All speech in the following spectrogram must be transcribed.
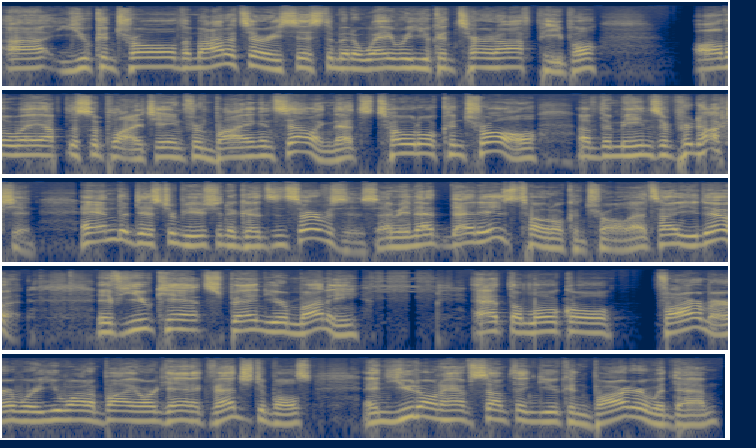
Uh, you control the monetary system in a way where you can turn off people all the way up the supply chain from buying and selling. That's total control of the means of production and the distribution of goods and services. I mean, that, that is total control. That's how you do it. If you can't spend your money at the local farmer where you want to buy organic vegetables and you don't have something you can barter with them,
